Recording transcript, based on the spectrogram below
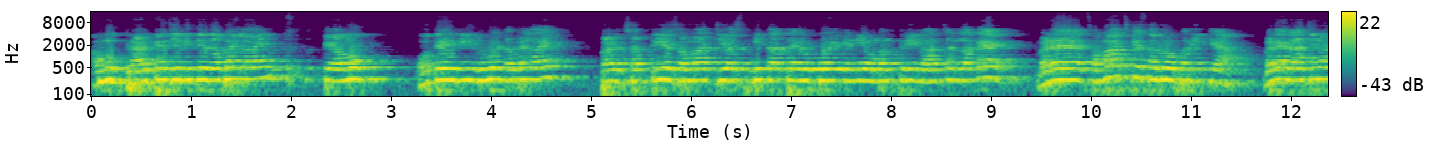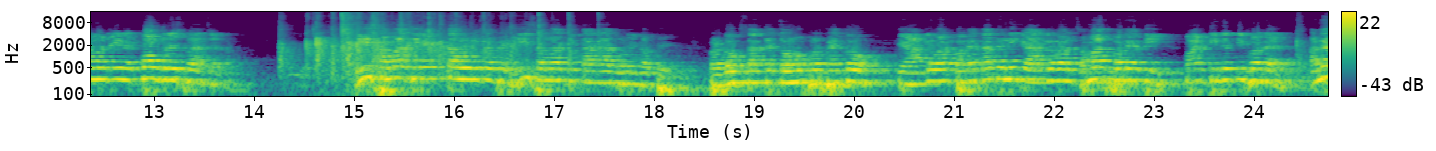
અમુક ગ્રાન્ટે જે લીધે દબાયેલા કે અમુક હોદેની રૂએ તમે લાઈ, પણ ક્ષત્રિય સમાજ જે અસ્મિતા તે કોઈ કે નિયમ મંત્રી લાંચન લાગે? મને સમાજ કે સર્વોપરી ક્યાં? મને રાજીનામા લઈને કોંગ્રેસમાં છે. ઈ સમાજી એકતા હોવી જોઈએ ઈ સમાજી તાકાત હોવી જોઈએ પણ ડોક સાથે ચોરો પર બેઠો કે આગેવાન બનેતા તે નહીં કે આગેવાન સમાજ બને હતી પાર્ટી નથી બને. અને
